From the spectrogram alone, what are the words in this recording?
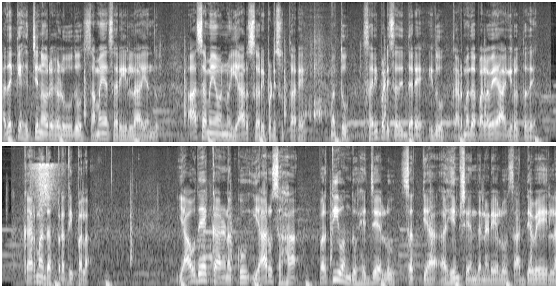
ಅದಕ್ಕೆ ಹೆಚ್ಚಿನವರು ಹೇಳುವುದು, ಸಮಯ ಸರಿಯಿಲ್ಲ ಎಂದು. ಆ ಸಮಯವನ್ನು ಯಾರು ಸರಿಪಡಿಸುತ್ತಾರೆ? ಮತ್ತು ಸರಿಪಡಿಸದಿದ್ದರೆ ಇದು ಕರ್ಮದ ಫಲವೇ ಆಗಿರುತ್ತದೆ. ಕರ್ಮದ ಪ್ರತಿಫಲ. ಯಾವುದೇ ಕಾರಣಕ್ಕೂ ಯಾರೂ ಸಹ ಪ್ರತಿಯೊಂದು ಹೆಜ್ಜೆಯಲ್ಲೂ ಸತ್ಯ ಅಹಿಂಸೆಯಿಂದ ನಡೆಯಲು ಸಾಧ್ಯವೇ ಇಲ್ಲ.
